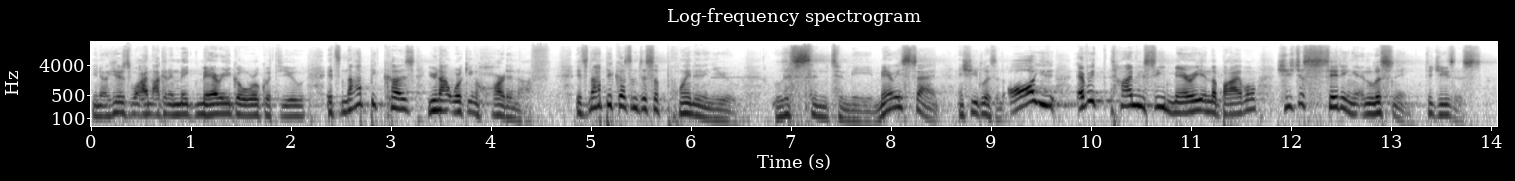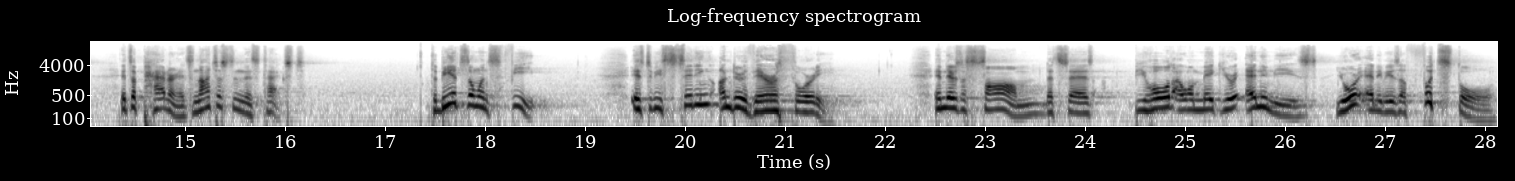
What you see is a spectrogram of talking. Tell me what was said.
You know, here's why I'm not going to make Mary go work with you. It's not because you're not working hard enough. It's not because I'm disappointed in you. Listen to me. Mary sat and she listened. All you, every time you see Mary in the Bible, she's just sitting and listening to Jesus. It's a pattern. It's not just in this text. To be at someone's feet is to be sitting under their authority. And there's a psalm that says, Behold, I will make your enemies, your enemies, a footstool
